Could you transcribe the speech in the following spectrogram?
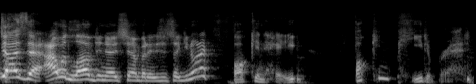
does that? I would love to know somebody who's just like, you know what I fucking hate? Fucking pita bread.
